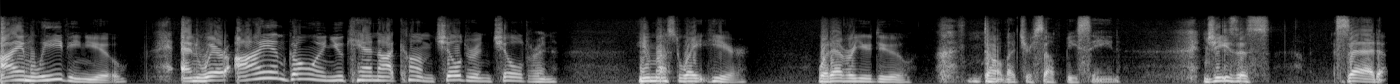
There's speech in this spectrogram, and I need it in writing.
I am leaving you. And where I am going, you cannot come. Children, children, you must wait here. Whatever you do, don't let yourself be seen. Jesus said,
